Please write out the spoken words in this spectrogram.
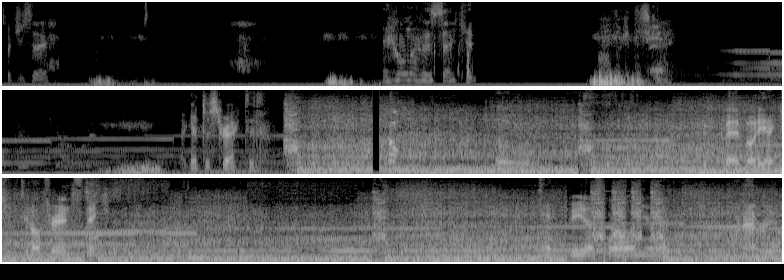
What'd you say? Hey, hold on a second. Oh, look at this guy. I get distracted. Oh. Oh. Bad buddy, I kicked an Ultra Instinct. Can't beat us, we're all in your head. We're not real.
